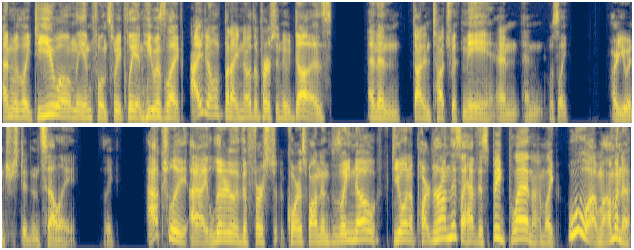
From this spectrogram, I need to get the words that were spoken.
and was like, Do you own the Influence Weekly? And he was like, I don't, but I know the person who does. And then got in touch with me and, and was like, Are you interested in selling? Like, actually, I literally, the first correspondence was like, No, do you want to partner on this? I have this big plan. I'm like, Ooh, I'm, I'm to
